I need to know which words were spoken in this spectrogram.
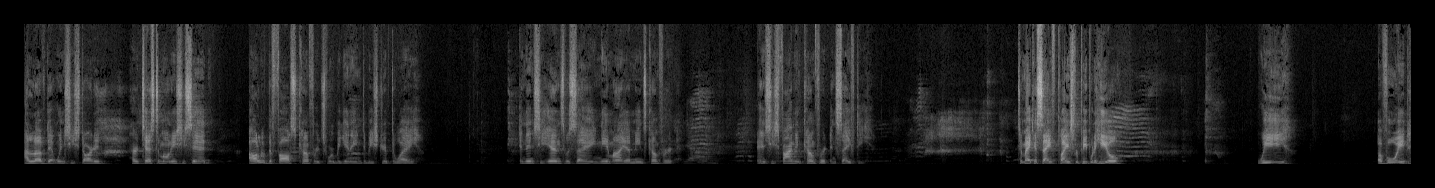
I loved that when she started her testimony, she said, All of the false comforts were beginning to be stripped away. And then she ends with saying, Nehemiah means comfort. And she's finding comfort and safety. To make a safe place for people to heal, we avoid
